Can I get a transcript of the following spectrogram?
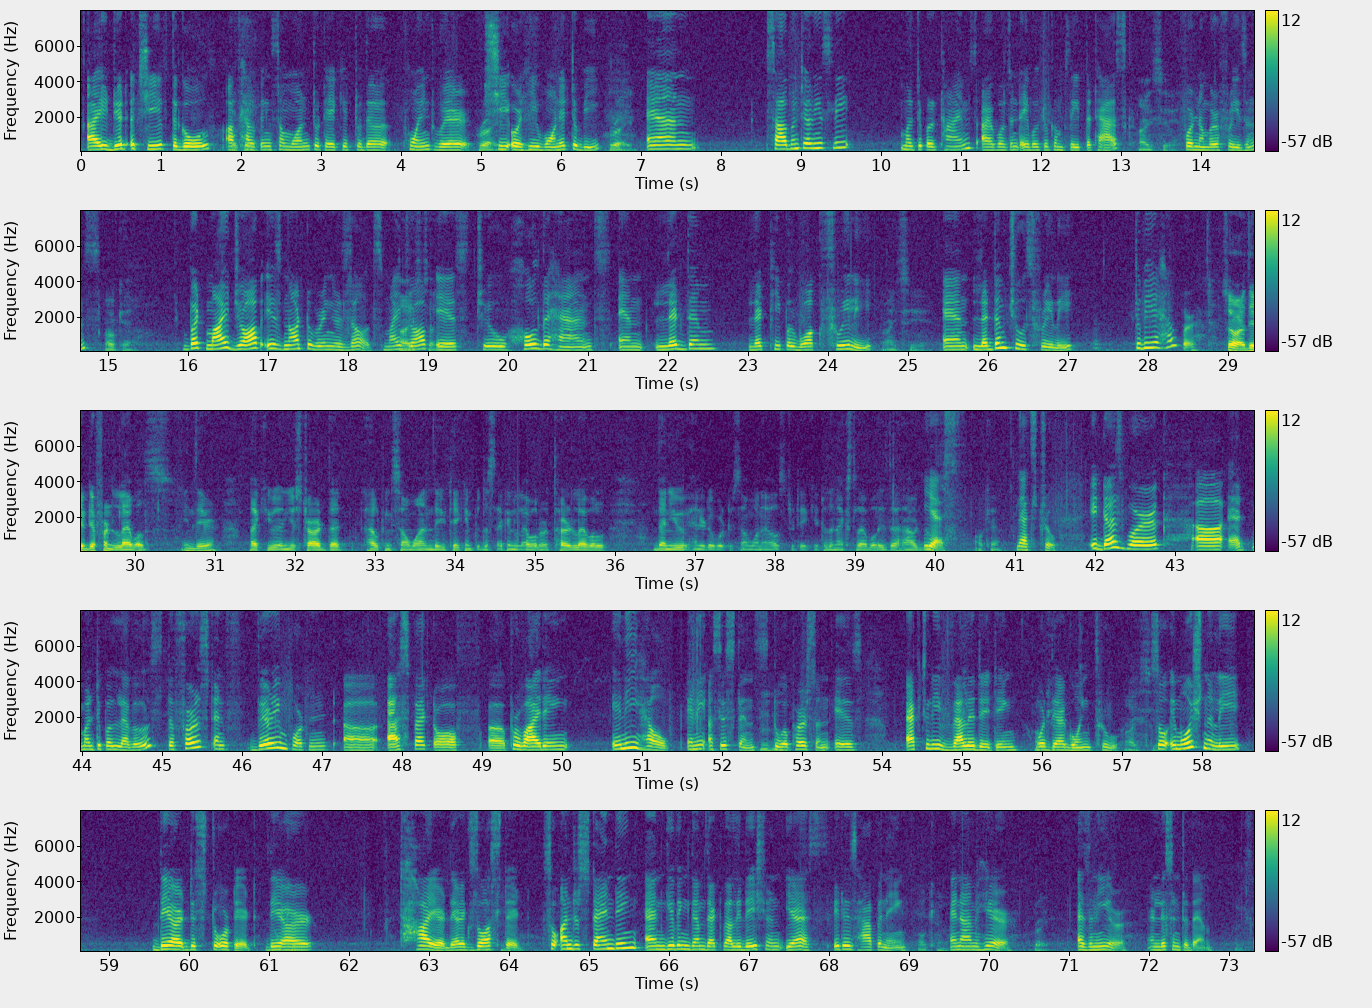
I did achieve the goal of Okay. helping someone to take it to the point where Right. she or he wanted to be. Right. And simultaneously, multiple times, I wasn't able to complete the task I see. for a number of reasons. Okay. But my job is not to bring results. My I job see. is to hold the hands and let them, let people walk freely I see. and let them choose freely to be a helper. So are there different levels in there? Like you, and you start that helping someone, then you take him to the second level or third level, then you hand it over to someone else to take you to the next level. Is that how it goes? Yes, Okay. that's true. It does work uh, at multiple levels. The first and f- very important uh, aspect of uh, providing any help, any assistance to a person is actually validating what they are going through. So emotionally, they are distorted, they Okay. are tired, they are exhausted. So understanding and giving them that validation, yes, it is happening, Okay. and I'm here Right. as an ear and listen to them.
